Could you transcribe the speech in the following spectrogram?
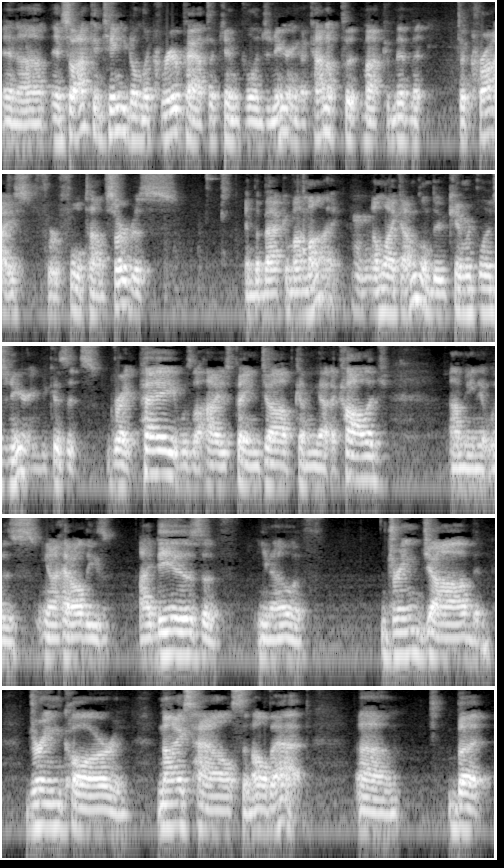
and uh, and so I continued on the career path of chemical engineering. I kind of put my commitment to Christ for full time service in the back of my mind. Mhm. I'm like, I'm going to do chemical engineering because it's great pay. It was the highest paying job coming out of college. I mean, it was, you know, I had all these ideas of, you know, of dream job and dream car and nice house and all that. Um, but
